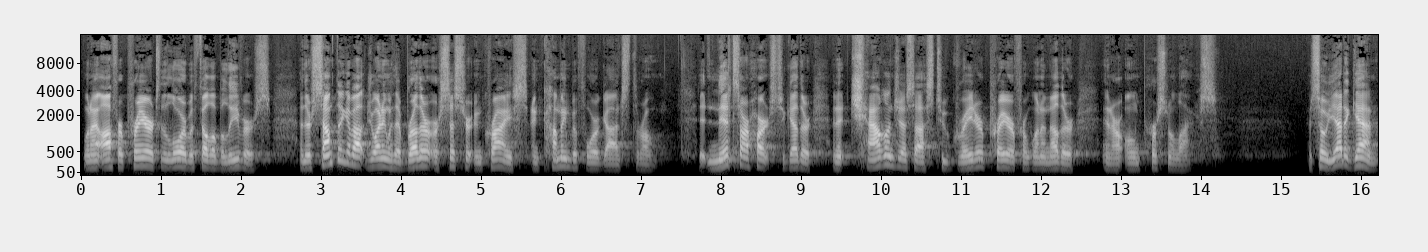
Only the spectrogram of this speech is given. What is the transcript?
when I offer prayer to the Lord with fellow believers. And there's something about joining with a brother or sister in Christ and coming before God's throne. It knits our hearts together and it challenges us to greater prayer for one another in our own personal lives. And so, yet again,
